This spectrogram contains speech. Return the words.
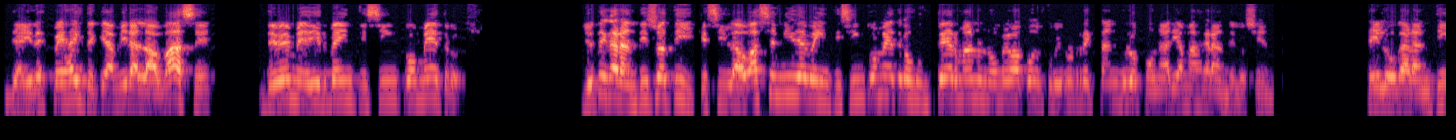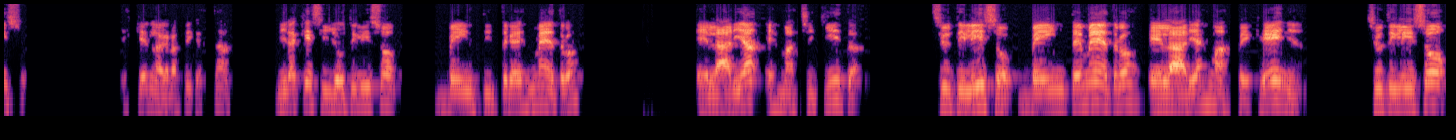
De ahí despeja y te queda, mira, la base debe medir 25 metros. Yo te garantizo a ti que si la base mide 25 metros, usted, hermano, no me va a construir un rectángulo con área más grande, lo siento. Te lo garantizo. Es que en la gráfica está. Mira que si yo utilizo 23 metros, el área es más chiquita. Si utilizo 20 metros, el área es más pequeña. Si utilizo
